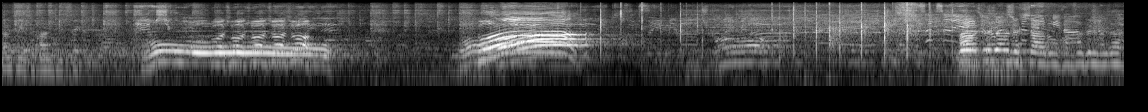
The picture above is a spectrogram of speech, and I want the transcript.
가능성 있어, 가능성 있어. 오, 좋아, 좋아, 좋아, 좋아, 좋아. 와! 아, 여러분들 진짜 너무 감사드립니다.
